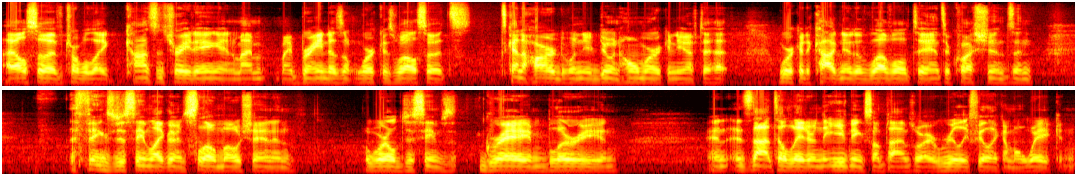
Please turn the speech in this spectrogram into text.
I also have trouble like concentrating and my my brain doesn't work as well so it's it's kind of hard when you're doing homework and you have to ha- work at a cognitive level to answer questions and things just seem like they're in slow motion and the world just seems gray and blurry and and it's not until later in the evening sometimes where I really feel like I'm awake and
